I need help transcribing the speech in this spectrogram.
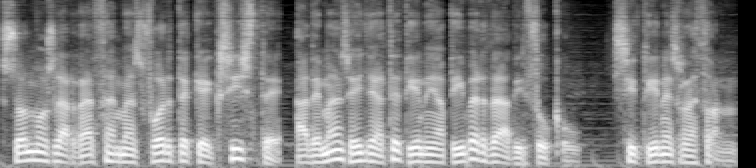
somos la raza más fuerte que existe, además ella te tiene a ti verdad Izuku. Si tienes razón.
